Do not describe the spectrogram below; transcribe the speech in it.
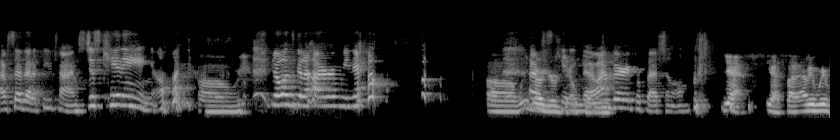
I've said that a few times. Just kidding. Oh my oh. No one's gonna hire me now. Uh, we know you're kidding, joking. Though. I'm very professional. yes, yes. I, I, mean, we've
